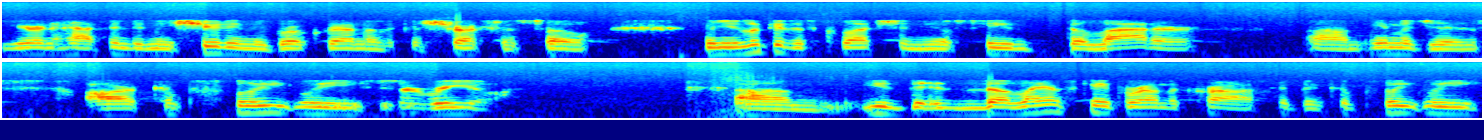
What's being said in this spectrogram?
year and a half into me shooting, they broke ground on the construction. So when you look at this collection, you'll see the latter um, images are completely surreal. Um, you, the, the landscape around the cross had been completely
